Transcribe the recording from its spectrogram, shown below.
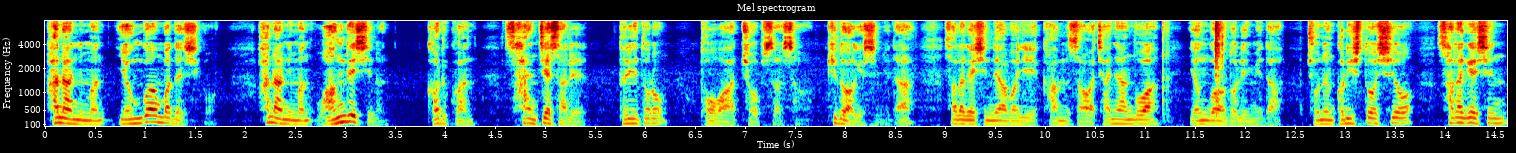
하나님은 영광 받으시고 하나님은 왕 되시는 거룩한 산 제사를 드리도록 도와주옵소서. 기도하겠습니다. 살아계신 내 아버지 감사와 찬양과 영광을 돌립니다. 주는 그리스도시요 살아계신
